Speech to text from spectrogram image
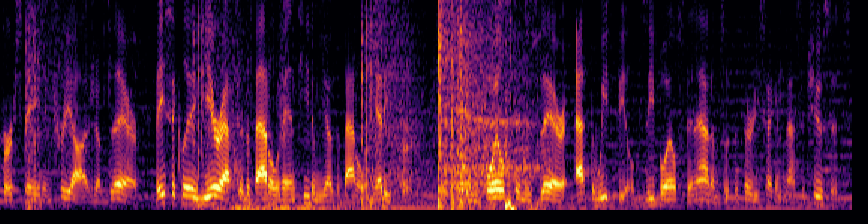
first aid and triage up there. Basically, a year after the Battle of Antietam, you have the Battle of Gettysburg. And Boylston is there at the wheat field, Z. Boylston Adams with the 32nd Massachusetts.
